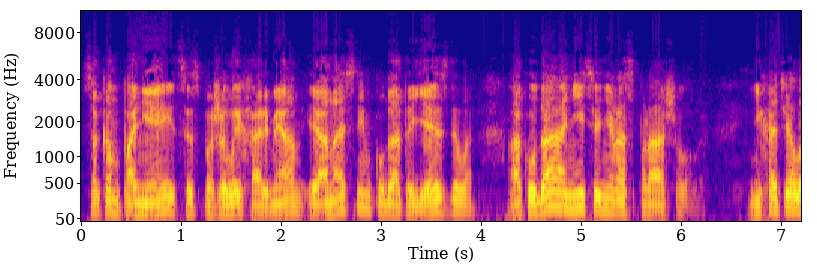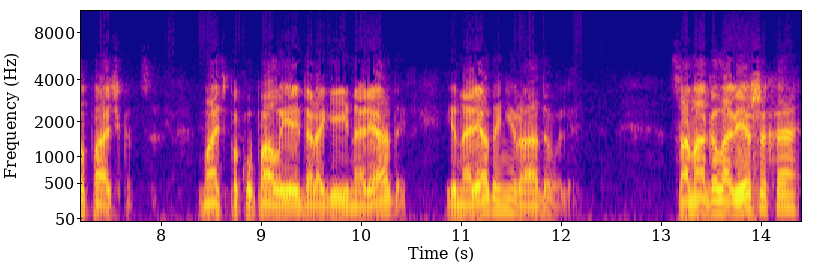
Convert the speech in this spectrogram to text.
сокомпанеец из пожилых армян, и она с ним куда-то ездила, а куда Анисия не расспрашивала, не хотела пачкаться. Мать покупала ей дорогие наряды, и наряды не радовали. Сама Головешиха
